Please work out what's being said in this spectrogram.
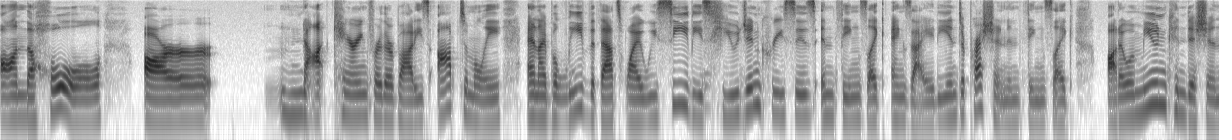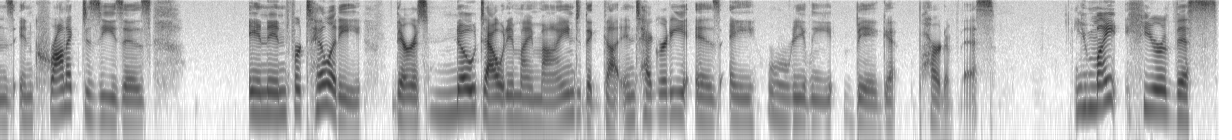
on the whole are not caring for their bodies optimally. And I believe that that's why we see these huge increases in things like anxiety and depression, and things like autoimmune conditions, in chronic diseases, in infertility. There is no doubt in my mind that gut integrity is a really big part of this. You might hear this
